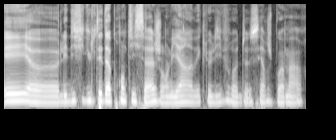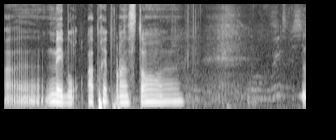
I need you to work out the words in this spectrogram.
et euh, les difficultés d'apprentissage en lien avec le livre de Serge Boimard. Euh, mais bon, après, pour l'instant. Euh,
